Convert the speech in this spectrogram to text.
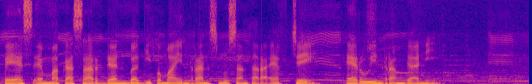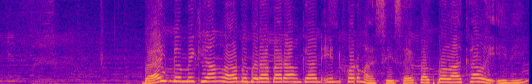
PSM Makassar dan bagi pemain Rans Nusantara FC, Erwin Ramdhani. Baik demikianlah beberapa rangkaian informasi sepak bola kali ini.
